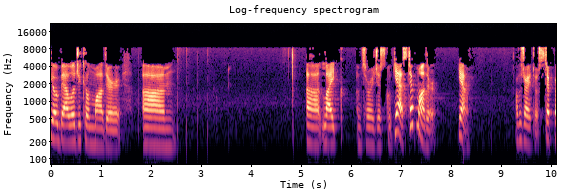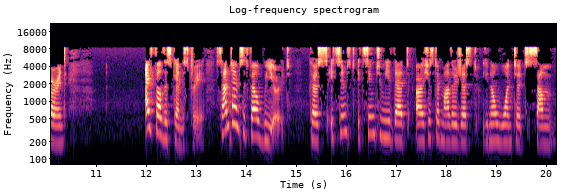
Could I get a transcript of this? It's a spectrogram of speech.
her biological mother, um, uh, like I'm sorry, just go. Yeah, stepmother. Yeah, I was right. Or step parent. I felt this chemistry. Sometimes it felt weird because it seems it seemed to me that uh, her stepmother just you know wanted some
